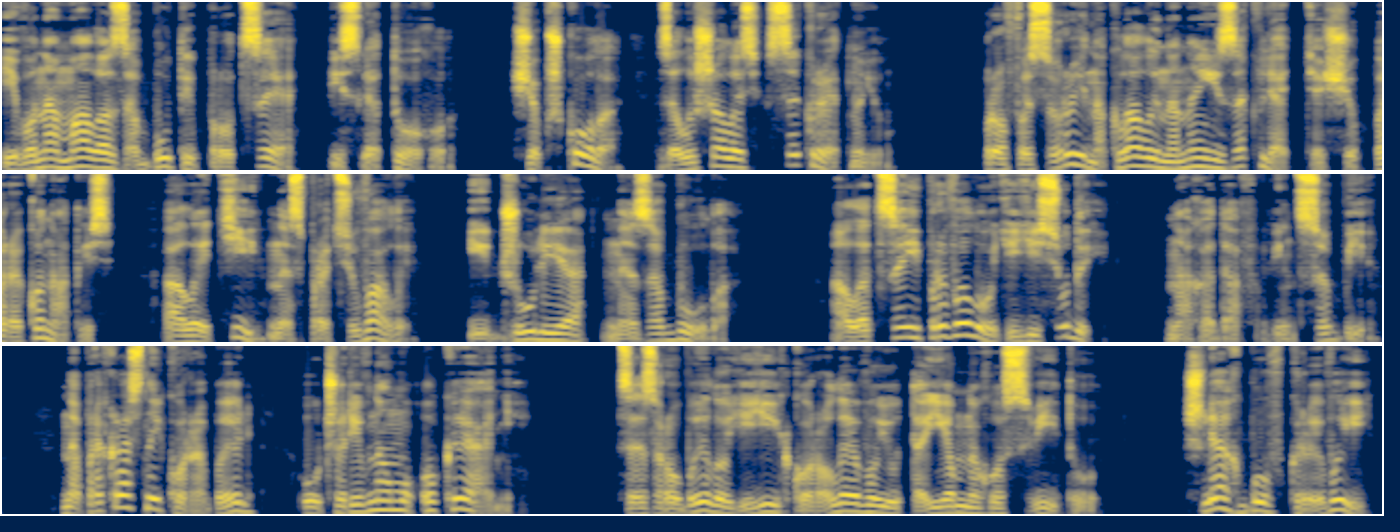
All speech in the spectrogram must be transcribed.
і вона мала забути про це після того, щоб школа залишалась секретною. Професори наклали на неї закляття, щоб переконатись, але ті не спрацювали, і Джулія не забула. Але це і привело її сюди, нагадав він собі, на прекрасний корабель у чарівному океані. Це зробило її королевою таємного світу. Шлях був кривий,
